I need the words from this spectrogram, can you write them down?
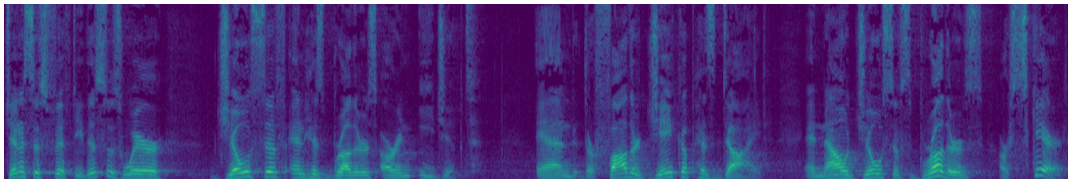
Genesis 50, this is where Joseph and his brothers are in Egypt. And their father Jacob has died. And now Joseph's brothers are scared.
